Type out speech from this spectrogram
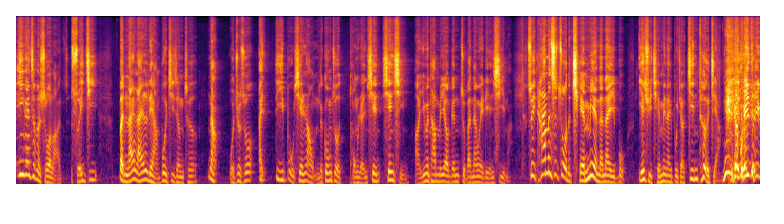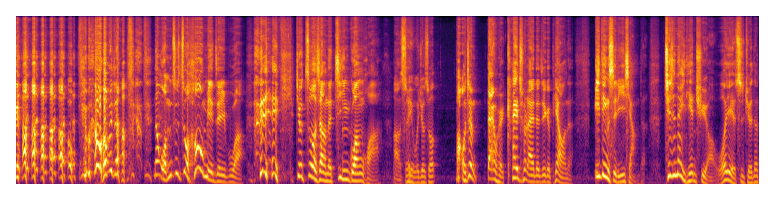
应该这么说了，随机。本来来了两部计程车，那我就说，哎，第一步先让我们的工作同仁先先行啊，因为他们要跟主办单位联系嘛，所以他们是坐的前面的那一步，也许前面那一步叫金特奖，也不一定啊，我不知道。那我们是坐后面这一步啊，就坐上了金光华啊，所以我就说，保证待会儿开出来的这个票呢。一定是理想的。其实那一天去啊，我也是觉得，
